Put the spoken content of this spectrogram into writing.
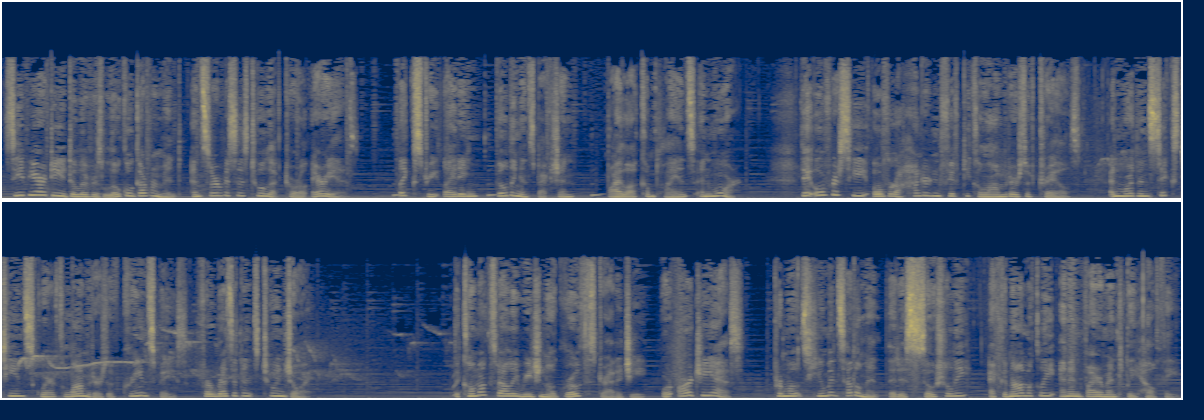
CVRD delivers local government and services to electoral areas, like street lighting, building inspection, bylaw compliance, and more. They oversee over 150 kilometers of trails and more than 16 square kilometers of green space for residents to enjoy. The Comox Valley Regional Growth Strategy, or RGS, promotes human settlement that is socially, economically, and environmentally healthy.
